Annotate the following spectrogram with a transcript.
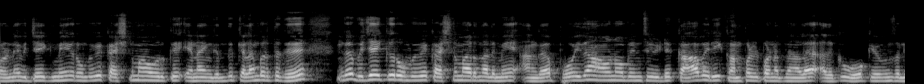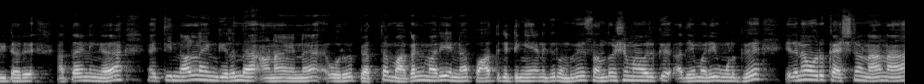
உடனே விஜய்க்குமே ரொம்பவே கஷ்டமாகவும் இருக்குது ஏன்னா இங்கேருந்து கிளம்புறதுக்கு இங்கே விஜய்க்கு ரொம்பவே கஷ்டமாக இருந்தாலுமே அங்கே போய் தான் ஆகணும் அப்படின்னு சொல்லிட்டு காவேரி கம்பல் பண்ணதுனால அதுக்கு ஓகேவும் சொல்லிட்டாரு. அதான் நீங்கள் இத்தனை நாள் நான் இங்கே இருந்தேன். ஆனால் என்ன ஒரு பெத்த மகன் மாதிரி என்ன பார்த்துக்கிட்டீங்க? எனக்கு ரொம்பவே சந்தோஷமாக இருக்குது அதே மாதிரி உங்களுக்கு எதனா ஒரு கஷ்டம்னா நான்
